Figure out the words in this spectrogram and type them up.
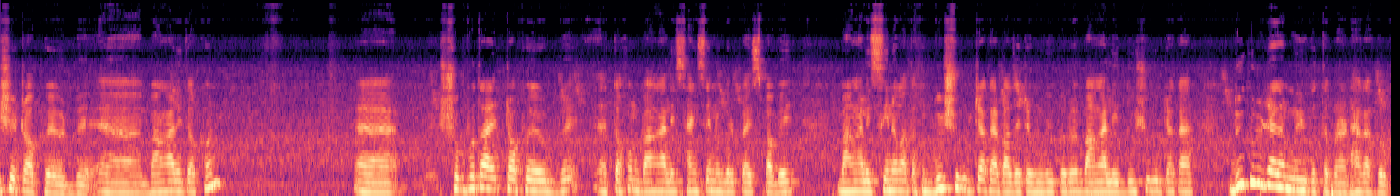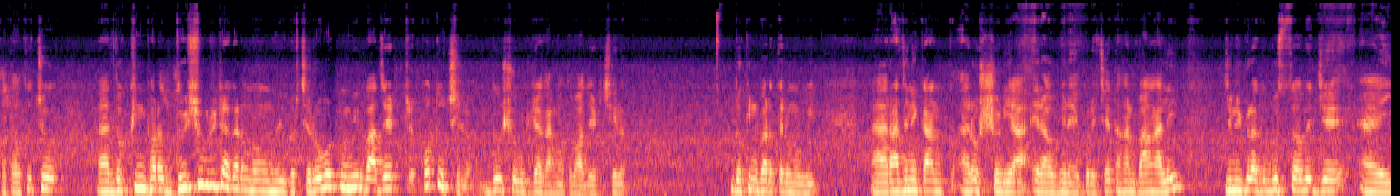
ইসে টপ হয়ে উঠবে? বাঙালি তখন সভ্যতায় টপ হয়ে উঠবে তখন বাঙালি সায়েন্সে নোবেল প্রাইজ পাবে। বাঙালি সিনেমা তখন দুইশো কোটি টাকার বাজেটে মুভি করবে। বাঙালি দুইশো কোটি টাকা দুই কোটি টাকার মুভি করতে পারে না ঢাকা, কলকাতা। অথচ দক্ষিণ ভারত দুইশো কোটি টাকার মুভি করছে। রোবট মুভির বাজেট কত ছিল? দুইশো কোটি টাকার মতো বাজেট ছিল দক্ষিণ ভারতের মুভি রজনীকান্ত আর ঐশ্বরিয়া এরা অভিনয় করেছে। তখন বাঙালি জিনিসগুলোকে বুঝতে হবে যে, এই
